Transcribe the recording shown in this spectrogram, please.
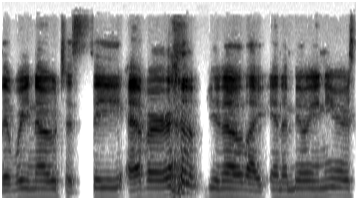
that we know to see ever you know like in a million years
